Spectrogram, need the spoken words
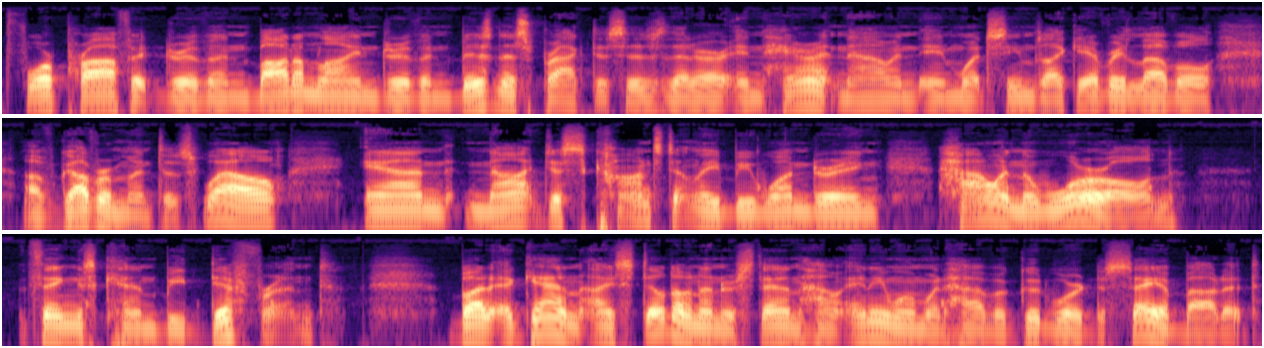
for profit driven, bottom line driven business practices that are inherent now in, in what seems like every level of government as well and not just constantly be wondering how in the world things can be different. But again, I still don't understand how anyone would have a good word to say about it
